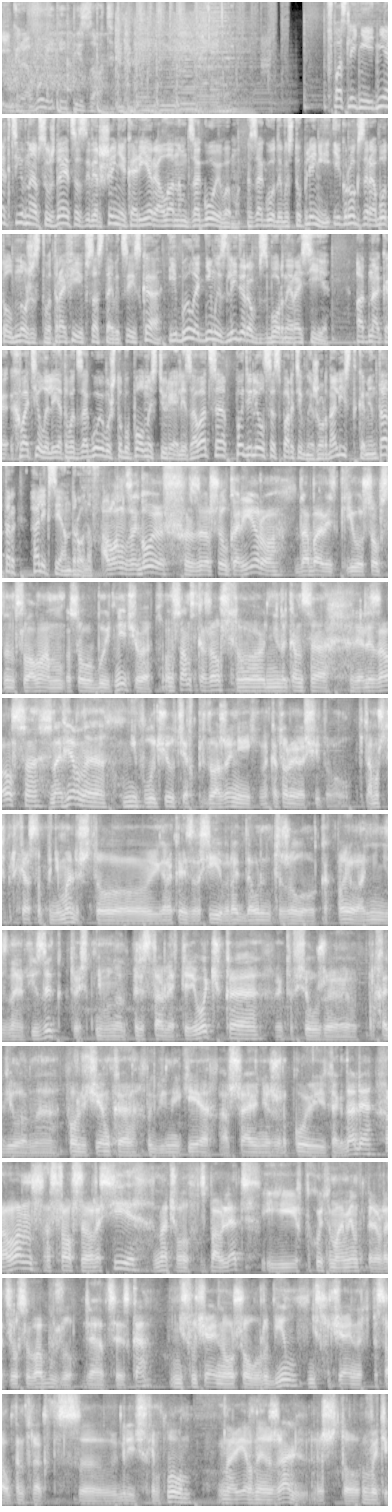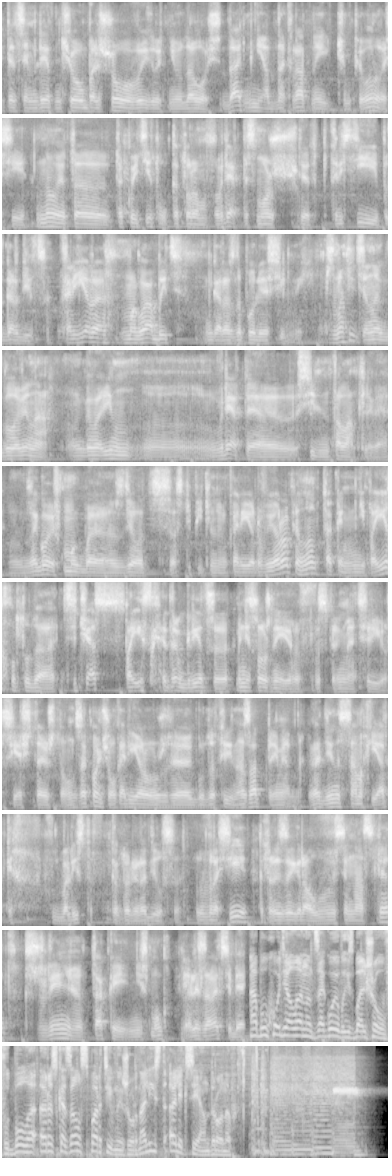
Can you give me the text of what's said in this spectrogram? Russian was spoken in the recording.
Игровой эпизод. В последние дни активно обсуждается завершение карьеры Аланом Дзагоевым. За годы выступлений игрок заработал множество трофеев в составе ЦСКА и был одним из лидеров в сборной России. Однако, хватило ли этого Дзагоева, чтобы полностью реализоваться, поделился спортивный журналист, комментатор Алексей Андронов. Алан Загоев завершил карьеру. Добавить к его собственным словам особо будет нечего. Он сам сказал, что не до конца реализовался. Наверное, не получил тех предложений, на которые рассчитывал. Потому что прекрасно понимали, что игрока из России брать довольно тяжело. Как правило, они не знают язык. То есть к нему надо представлять переводчика. Это все уже проходило на Павлюченко, Погребнике, Аршавине, Жиркове и так далее. Роман остался в России, начал сбавлять и в какой-то момент превратился в обузу для ЦСКА. Не случайно ушел в Рубин, не случайно подписал контракт с э, греческим клубом наверное, жаль, что в эти 5-7 лет ничего большого выиграть не удалось. Да, неоднократный чемпион России, но это такой титул, которым вряд ли сможешь это потрясти и погордиться. Карьера могла быть гораздо более сильной. Посмотрите на Головина. Головин вряд ли сильно талантливее. Загоев мог бы сделать ослепительную карьеру в Европе, но так и не поехал туда. Сейчас поездка это в Грецию, мне сложно ее воспринимать всерьез. Я считаю, что он закончил карьеру уже года три назад примерно. Один из самых ярких футболистов, который родился в России, который заиграл в 18 лет, к сожалению, так и не смог реализовать себя. Об уходе Алана Дзагоева из большого футбола рассказал спортивный журналист Алексей Андронов.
